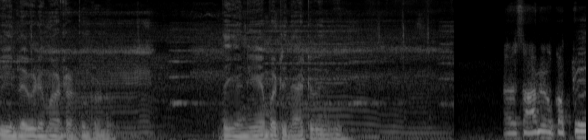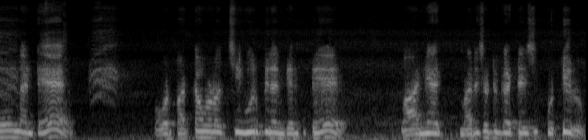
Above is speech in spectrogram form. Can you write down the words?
వీళ్ళ వీడే మాట్లాడుకుంటున్నాడు. దయ్యంగా ఏం పట్టింది? అటు పోయింది స్వామి ఒకప్పుడు ఏంటంటే ఒకటి పట్టం కూడా వచ్చి ఊరి పిల్లని గెలిపితే వాడిని మర్రి చెట్టు కట్టేసి కొట్టిర్రు.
